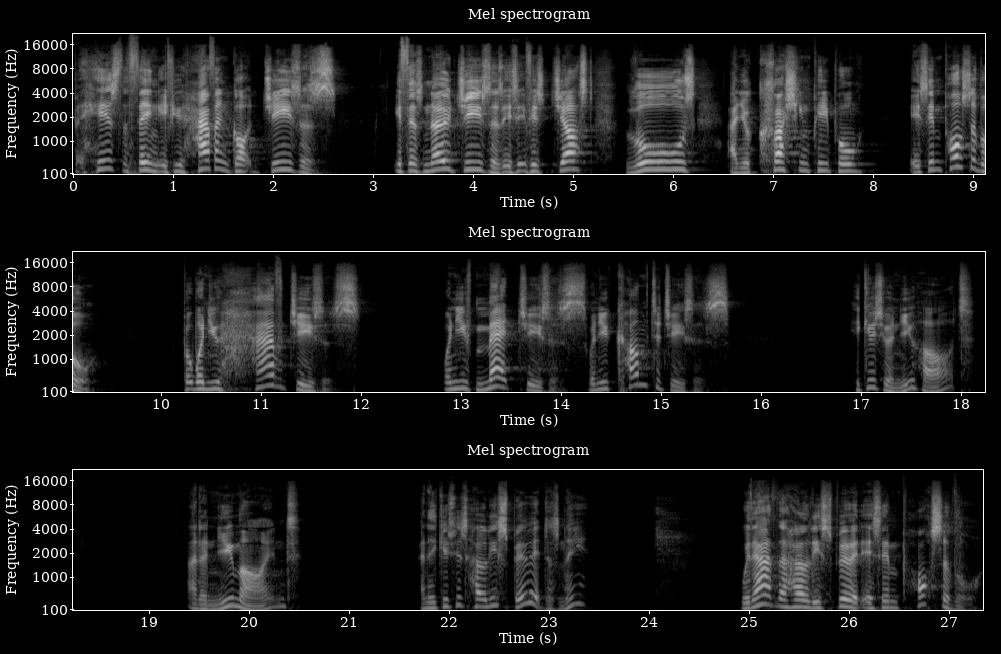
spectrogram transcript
But here's the thing if you haven't got Jesus, if there's no Jesus, if it's just rules and you're crushing people, it's impossible. But when you have Jesus, when you've met Jesus, when you come to Jesus, He gives you a new heart and a new mind, and He gives you His Holy Spirit, doesn't He? Without the Holy Spirit, it's impossible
